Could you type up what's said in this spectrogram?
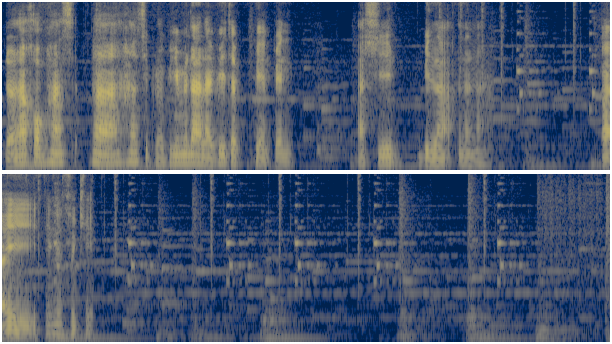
เดี๋ยวถ้าครบห้าถ้าห้าสิบแล้วพี่ไม่ได้อะไรพี่จะเปลี่ยนเป็นอาชีพบิละแล้วนะก็ไอไอเนสเกะเ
